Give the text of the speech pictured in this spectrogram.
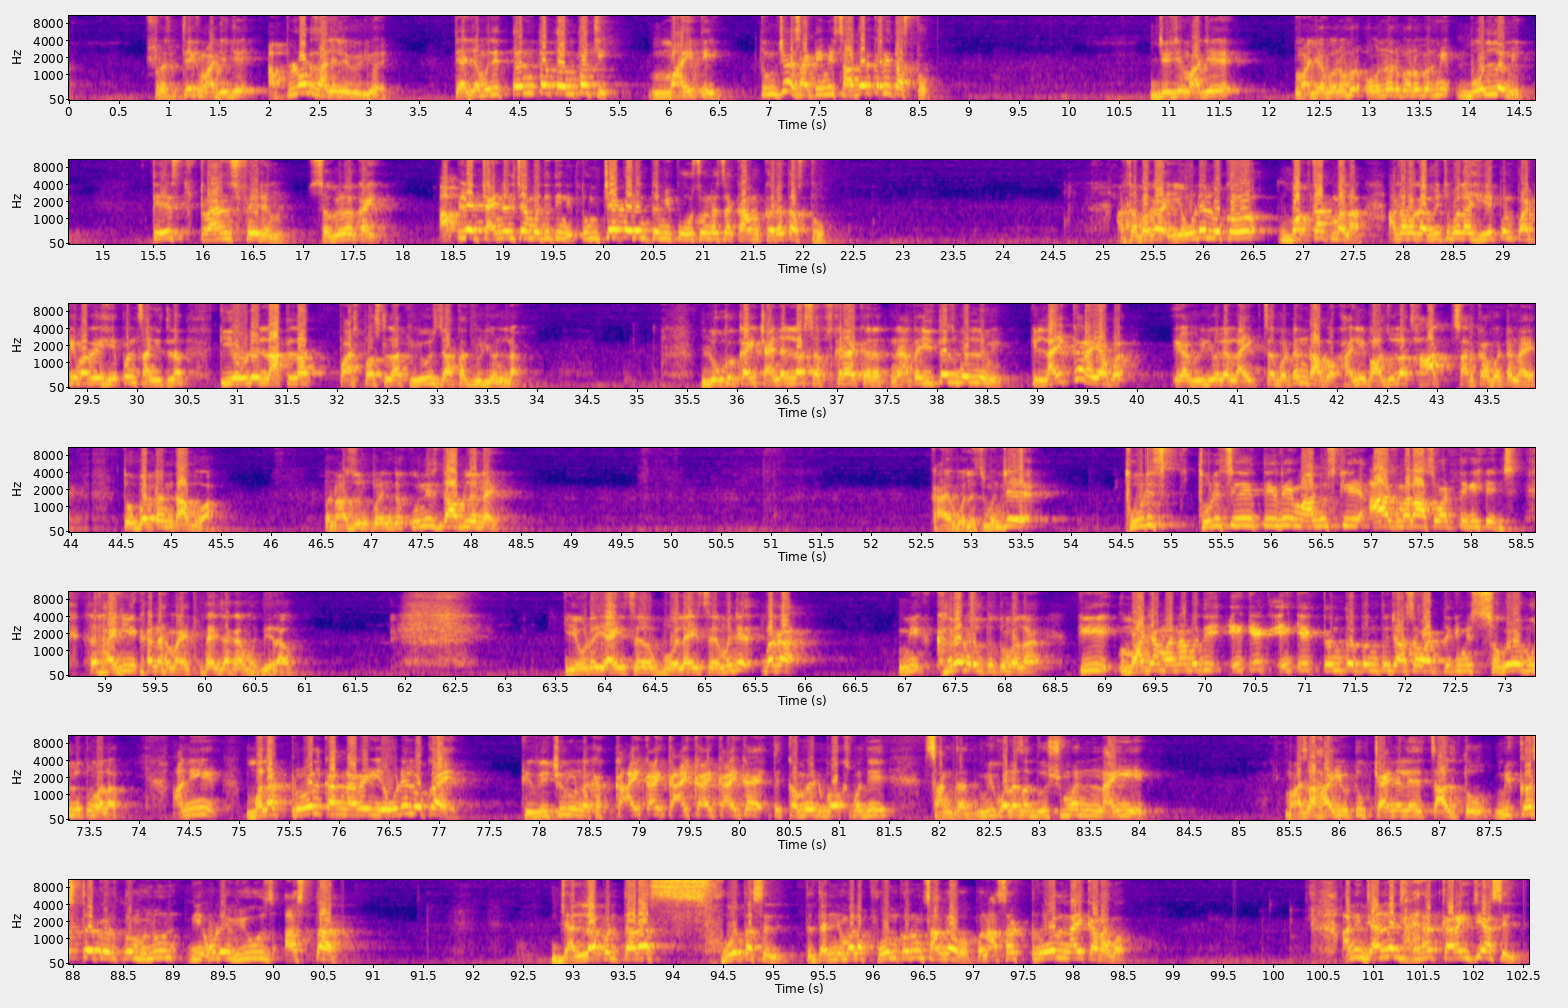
प्रत्येक माझे जे अपलोड झालेले व्हिडिओ आहे त्याच्यामध्ये तंतोतंतोची माहिती तुमच्यासाठी मी सादर करीत असतो. जे जे माझे माझ्याबरोबर ओनर बरोबर मी बोललं मी तेच ट्रान्सफेरम सगळं काही आपल्या चॅनलच्या मदतीने तुमच्यापर्यंत मी पोहोचवण्याचं काम करत असतो. आता बघा एवढे लोक बघतात मला. आता बघा मी तुम्हाला हे पण पाठीमागे हे पण सांगितलं की एवढे लाख लाख पाच पाच लाख व्ह्यूज जातात व्हिडिओला लोक काही चॅनलला सबस्क्राईब करत नाही. आता इथंच बोललो मी की लाईक करा या या व्हिडिओला लाईकचं बटन दाबवा खाली बाजूलाच हात सारखा बटन आहे. तो बटन दाबवा. पण अजूनपर्यंत कुणीच दाबलं नाही. काय बोलायचं? म्हणजे थोडीच थोडीशी तरी माणूस की आज मला असं वाटतं की राहिली का नाही माहीत नाही जगामध्ये राव. एवढं यायचं बोलायचं. म्हणजे बघा मी खरं बोलतो तुम्हाला की माझ्या मनामध्ये एक एक एक एक तंत तंतूचे असं वाटतं की मी सगळं बोलू तुम्हाला. आणि मला ट्रोल करणारे एवढे लोक आहे की विचारू नका काय काय काय काय काय काय ते कमेंट बॉक्समध्ये सांगतात. मी कोणाचा दुश्मन नाहीये. माझा हा यूट्यूब चॅनल आहे चालतो. मी कष्ट करतो म्हणून एवढे व्ह्यूज असतात. ज्यांना पण त्रास होत असेल तर त्यांनी मला फोन करून सांगावं पण असा ट्रोल नाही करावा. आणि ज्यांना जाहिरात करायची असेल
